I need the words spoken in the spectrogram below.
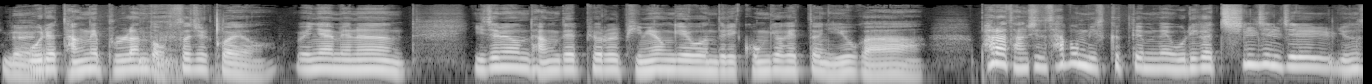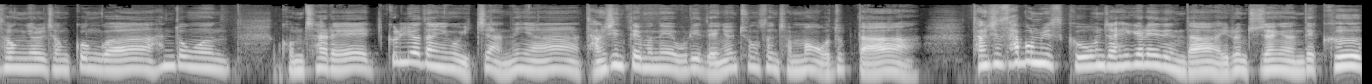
네. 오히려 당내 분란도 없어질 거예요. 왜냐하면은 이재명 당 대표를 비명계 의원들이 공격했던 이유가 파라 당신 사법 리스크 때문에 우리가 칠질질 윤석열 정권과 한동훈 검찰에 끌려다니고 있지 않느냐. 당신 때문에 우리 내년 총선 전망 어둡다. 당신 사법 리스크 혼자 해결해야 된다. 이런 주장이었는데 그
